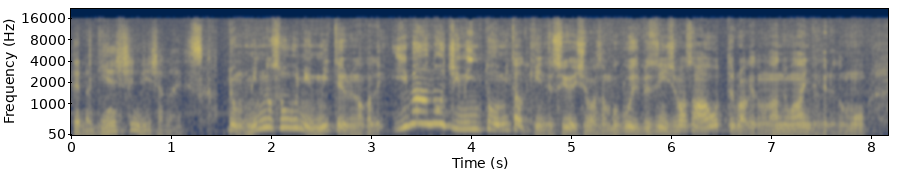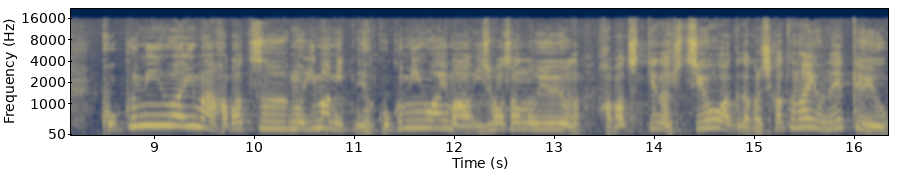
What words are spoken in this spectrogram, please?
ていうのは議員心理じゃないですか。でもみんなそういうふうに見ている中で今の自民党を見た時にですよ石破さん。僕別に石破さん煽ってるわけでも何でもないんだけれども国民は今、派閥の今、国民は今、石破さんの言うような派閥っていうのは必要悪だから仕方ないよねっていう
